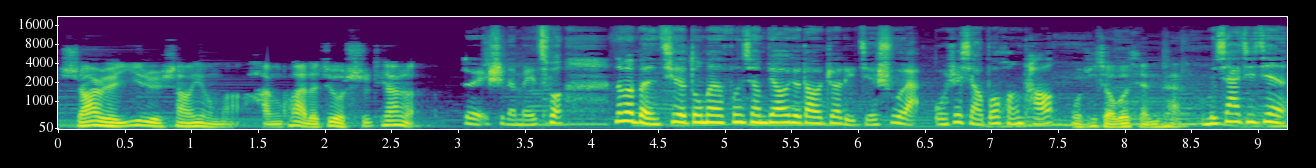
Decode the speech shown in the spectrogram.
十二月一日上映嘛，很快的，只有十天了。对，是的，没错。那么本期的动漫风向标就到这里结束了。我是小波黄桃，我是小波咸菜，我们下期见。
